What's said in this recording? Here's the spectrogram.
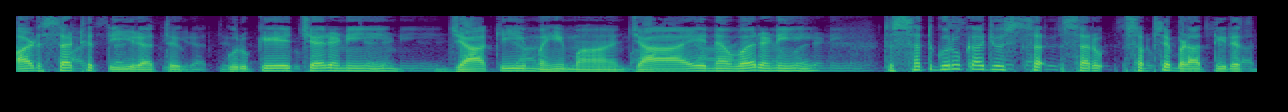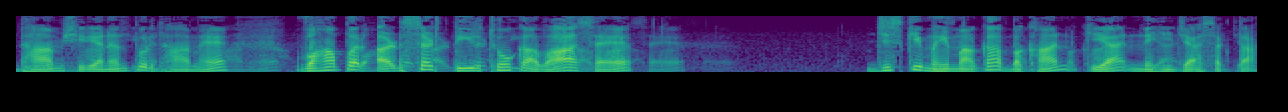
अड़सठ तीरथ गुरु के चरणी जाकी महिमा जाए न वर्णी। तो सतगुरु का जो सर, सबसे बड़ा तीर्थ धाम श्री अनंतपुर धाम है। वहाँ पर अड़सठ तीर्थों का वास है जिसकी महिमा का बखान किया नहीं जा सकता।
